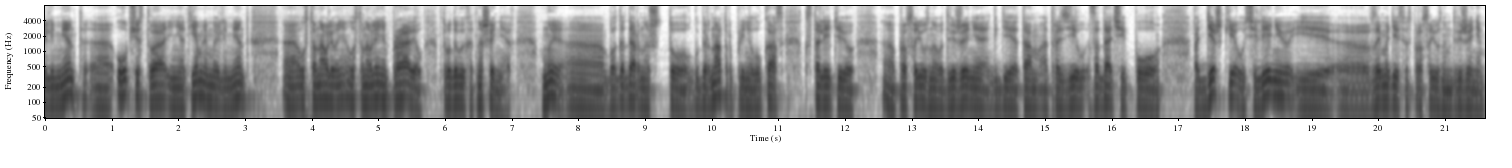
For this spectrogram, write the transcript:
элемент э, общества и неотъемлемый элемент устанавливания, установления правил в трудовых отношениях. Мы благодарны, что губернатор принял указ к столетию профсоюзного движения, где там отразил задачи по поддержке, усилению и э, взаимодействию с профсоюзным движением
